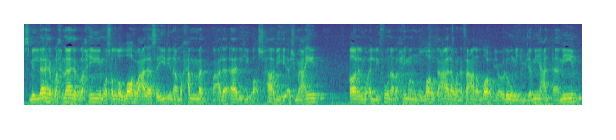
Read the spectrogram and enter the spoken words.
بسم الله الرحمن الرحيم وصلى الله على سيدنا محمد وعلى آله وأصحابه أجمعين. قال المؤلفون رحمهم الله تعالى ونفعنا الله بعلومهم جميعا آمين.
